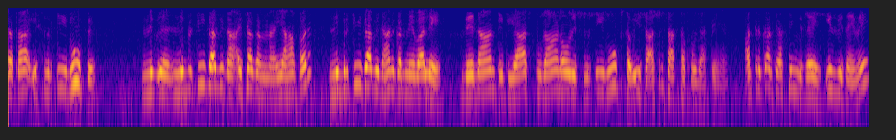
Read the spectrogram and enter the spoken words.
तथा स्मृति रूप निवृत्ति का विधान ऐसा करना यहाँ पर निवृत्ति का विधान करने वाले वेदांत, इतिहास, पुराण और स्मृति रूप सभी शास्त्र सार्थक हो जाते हैं। अत्र का विषय, इस विषय में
